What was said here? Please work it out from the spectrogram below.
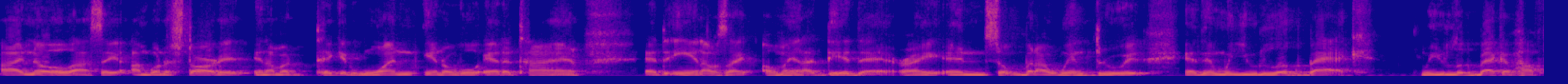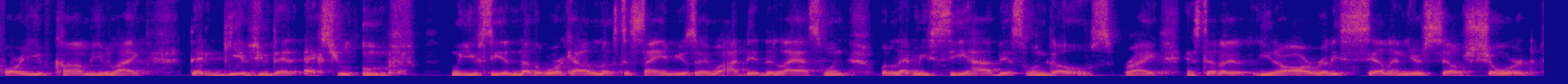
I know. I say I'm going to start it, and I'm going to take it one interval at a time. At the end, I was like, oh man, I did that, right? And so, but I went through it, and then when you look back when you look back at how far you've come, you like that gives you that extra oomph when you see another workout looks the same, you say, "Well, I did the last one. Well, let me see how this one goes." Right? Instead of you know already selling yourself short,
